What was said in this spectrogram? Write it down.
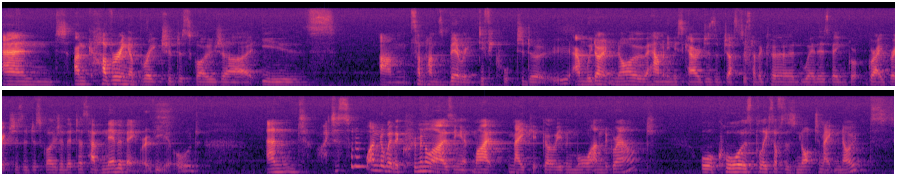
and uncovering a breach of disclosure is um, sometimes very difficult to do, and we don't know how many miscarriages of justice have occurred where there's been grave breaches of disclosure that just have never been revealed. And I just sort of wonder whether criminalising it might make it go even more underground or cause police officers not to make notes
